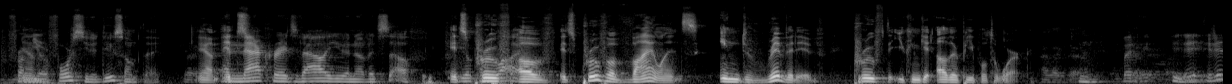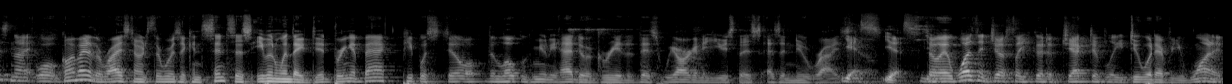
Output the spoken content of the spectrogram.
from Yeah. you or force you to do something, Yeah, and that creates value in of itself. it's You'll proof comply. of it's proof of violence in derivative proof that you can get other people to work. I like that. Mm-hmm. But it, it, it is nice. Well, going back to the Rai Stones, there was a consensus. Even when they did bring it back, people still, the local community had to agree that this we are going to use this as a new Rai Stone. Yes, yes. So it wasn't just like you could objectively do whatever you wanted.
